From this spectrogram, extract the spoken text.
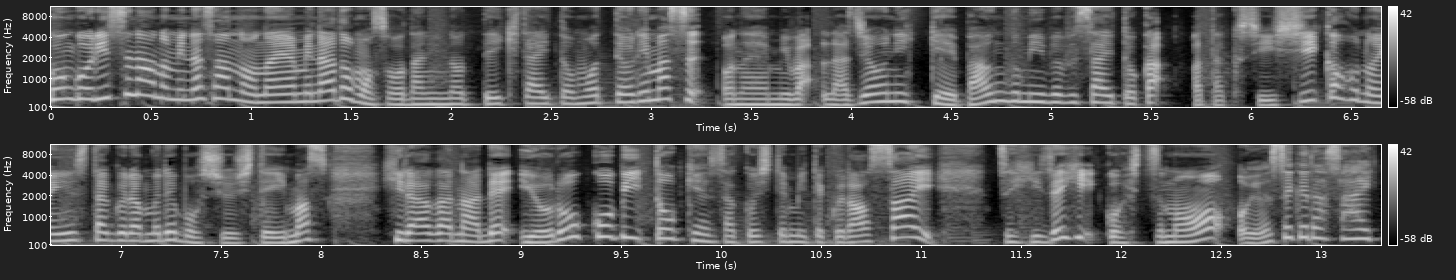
今後リスナーの皆さんのお悩みなども相談に乗っていきたいと思っております。お悩みはラジオ日経番組ウェブサイトか私石井加穂のインスタグラムで募集しています。ひらがなで喜びと検索してみてください。ぜひぜひご質問をお寄せください。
